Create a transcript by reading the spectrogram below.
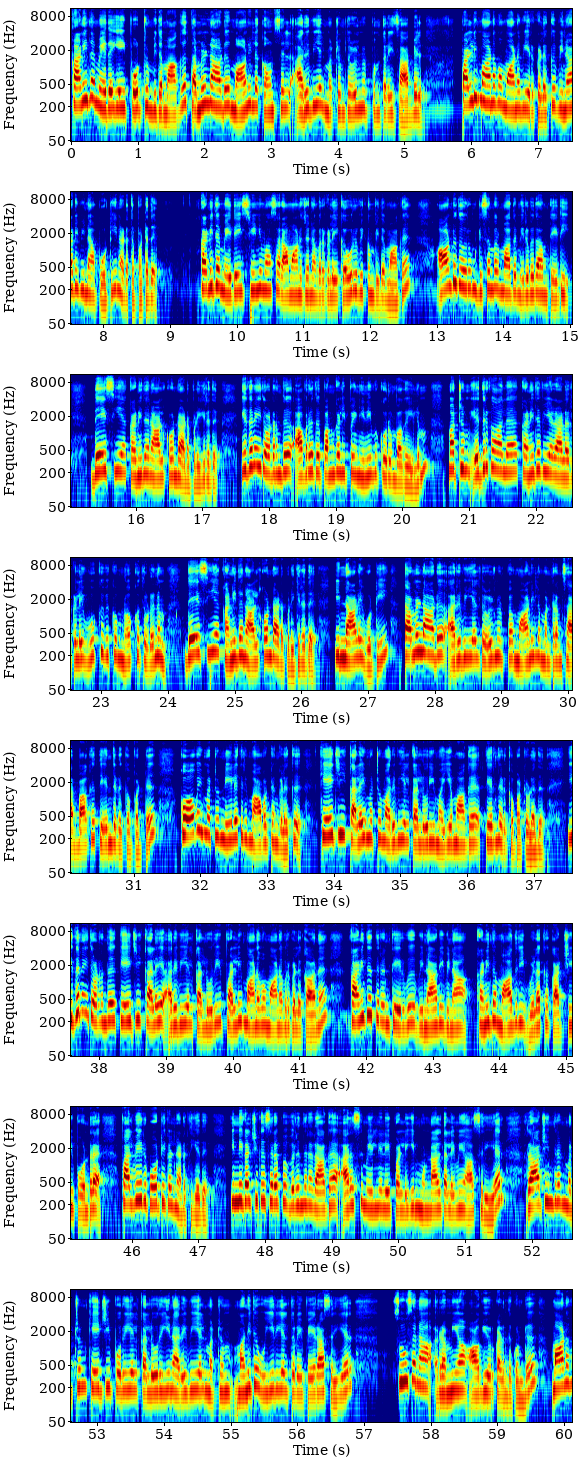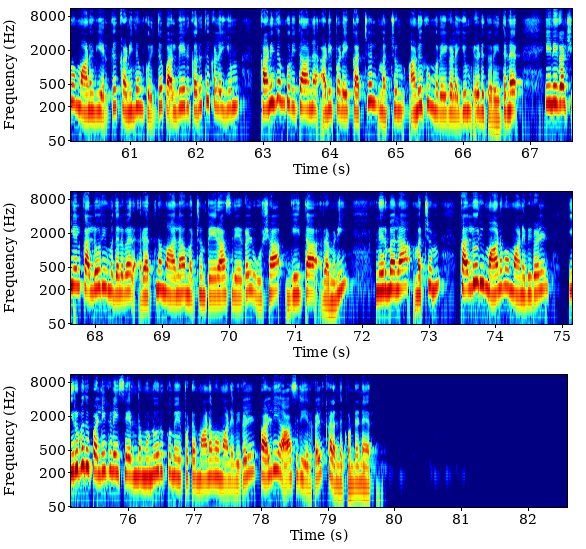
கணித மேதையை போற்றும் விதமாக தமிழ்நாடு மாநில கவுன்சில் அறிவியல் மற்றும் தொழில்நுட்பம் துறை சார்பில் பள்ளி மாணவ மாணவியர்களுக்கு வினாடி வினா போட்டி நடத்தப்பட்டது. கணித மேதை ஸ்ரீனிவாச ராமானுஜன் அவர்களை கௌரவிக்கும் விதமாக ஆண்டுதோறும் டிசம்பர் மாதம் இருபதாம் தேதி தேசிய கணித நாள் கொண்டாடப்படுகிறது. இதனைத் தொடர்ந்து அவரது பங்களிப்பை நினைவு கூறும் வகையிலும் மற்றும் எதிர்கால கணிதவியலாளர்களை ஊக்குவிக்கும் நோக்கத்துடனும் தேசிய கணித நாள் கொண்டாடப்படுகிறது. இந்நாளை ஒட்டி தமிழ்நாடு அறிவியல் தொழில்நுட்ப மாநில மன்றம் சார்பாக தேர்ந்தெடுக்கப்பட்டு கோவை மற்றும் நீலகிரி மாவட்டங்களுக்கு கேஜி கலை மற்றும் அறிவியல் கல்லூரி மையமாக தேர்ந்தெடுக்கப்பட்டுள்ளது. இதனைத் தொடர்ந்து கேஜி கலை அறிவியல் கல்லூரி பள்ளி மாணவ மாணவர்களுக்கான கணித திறன் தேர்வு வினாடி வினா கணித மாதிரி விளக்க காட்சி போன்ற பல்வேறு போட்டிகள் நடத்தியது. இந்நிகழ்ச்சிக்கு சிறப்பு விருந்தினராக அரசு மேல்நிலைப் பள்ளியின் முன்னாள் தலைமை ஆசிரியர் ராஜேந்திரன் மற்றும் கேஜி பொறியியல் கல்லூரியின் அறிவியல் மற்றும் மனித உயிரியல் துறை பேராசிரியர் சூசனா ரம்யா ஆகியோர் கலந்து கொண்டு மாணவ மாணவியருக்கு கணிதம் குறித்து பல்வேறு கருத்துக்களையும் கணிதம் குறித்தான அடிப்படை கற்றல் மற்றும் அணுகுமுறைகளையும் எடுத்துரைத்தனர். இந்நிகழ்ச்சியில் கல்லூரி முதல்வர் ரத்னமாலா மற்றும் பேராசிரியர்கள் உஷா கீதா ரமணி நிர்மலா மற்றும் கல்லூரி மாணவ மாணவிகள் இருபது பள்ளிகளைச் சேர்ந்த முன்னூறுக்கும் மேற்பட்ட மாணவ மாணவிகள் பள்ளி ஆசிரியர்கள் கலந்து கொண்டனர்.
